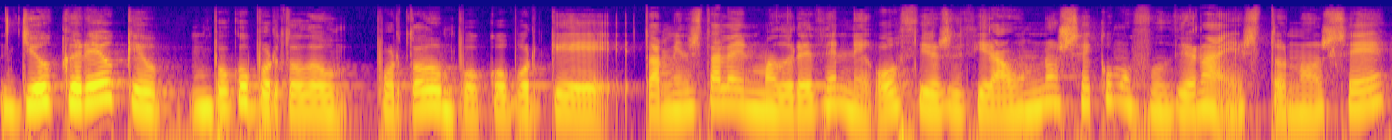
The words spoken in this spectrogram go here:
yo creo que un poco por todo, por todo un poco, porque también está la inmadurez del negocio, es decir, aún no sé cómo funciona esto, no sé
